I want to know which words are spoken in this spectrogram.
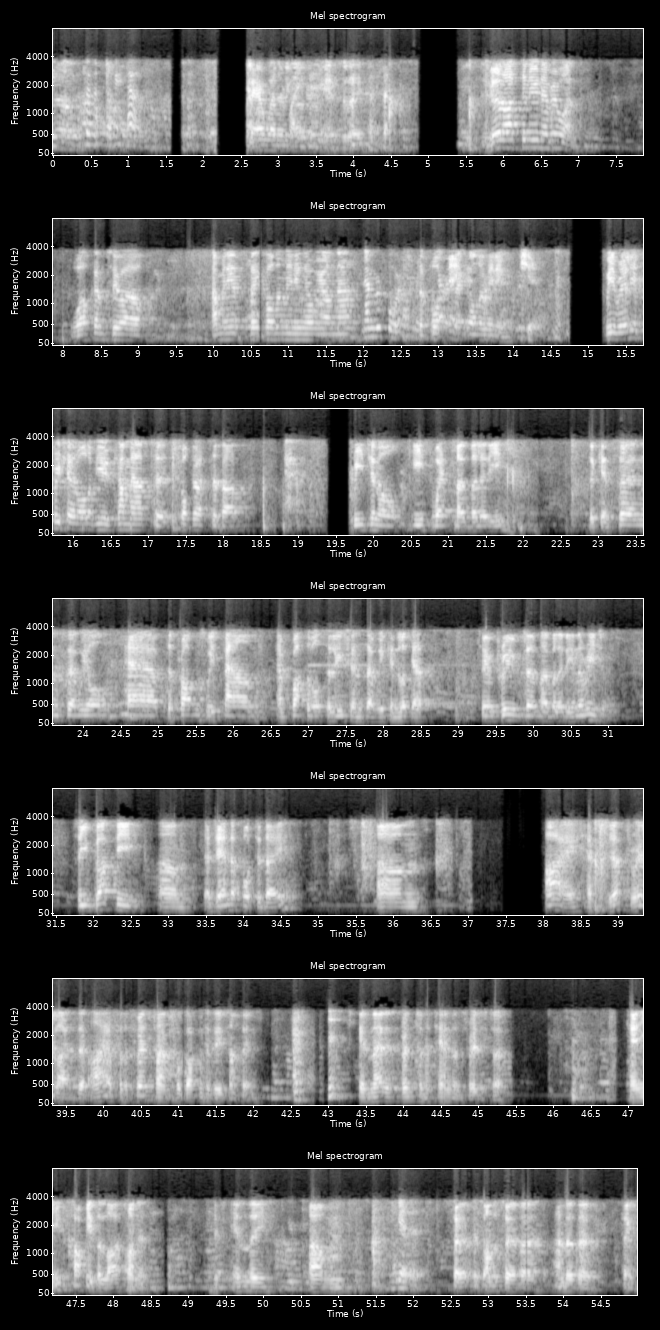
you. Fair weather bike. Again today. Good afternoon, everyone. Welcome to our, how many stakeholder meeting are we on now? Number four. The fourth stakeholder meeting. We really appreciate all of you who come out to talk to us about regional east-west mobility, the concerns that we all have, the problems we found, and possible solutions that we can look at to improve the mobility in the region. So you've got the um, agenda for today. Um, I have just realized that I have, for the first time, forgotten to do something, and that is print an attendance register. Can you copy the last one? It's, it's in the, um, Get it. ser- it's on the server under the thing.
